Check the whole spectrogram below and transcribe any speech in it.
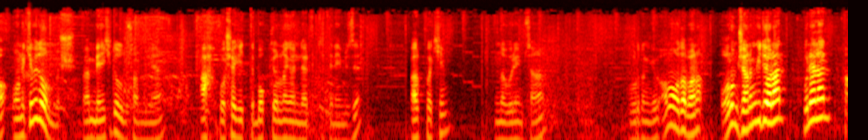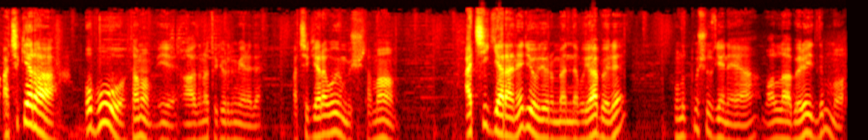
Aa 12 mi dolmuş? Ben benimki doldu sandım ya. Ah boşa gitti. Bok yoluna gönderdik yeteneğimizi. Bak bakayım. Bunu da vurayım sana. Vurdum gibi ama o da bana oğlum canım gidiyor lan. Bu ne lan? Ha, Açık yara. O bu. Tamam iyi. Ağzına tükürdüm gene de. Açık yara buymuş. Tamam. Açık yara ne diyor diyorum ben de bu ya böyle. Unutmuşuz gene ya. Vallahi böyleydi değil mi o?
